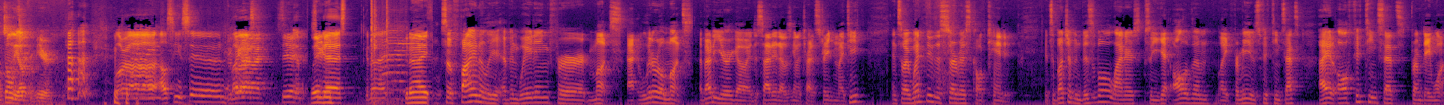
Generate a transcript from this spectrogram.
It's only up from here. Laura, uh, I'll see you soon. Bye, guys. See you. Yep. See you guys. Good night. Good night. So finally, I've been waiting for months, at literal months. About a year ago, I decided I was gonna try to straighten my teeth, and so I went through this service called Candid. It's a bunch of invisible aligners, so you get all of them. Like for me, it was 15 sets. I had all 15 sets from day one.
